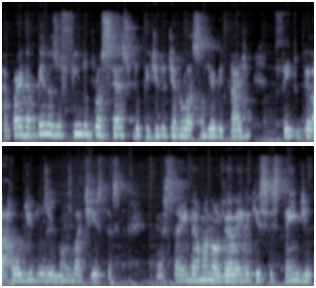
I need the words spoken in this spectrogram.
aguarda apenas o fim do processo do pedido de anulação de arbitragem feito pela holding dos irmãos Batistas. Essa ainda é uma novela ainda que se estende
